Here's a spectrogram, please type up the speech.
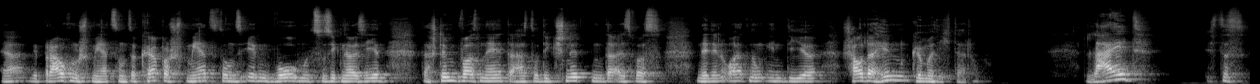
Ja, wir brauchen Schmerz. Unser Körper schmerzt uns irgendwo, um uns zu signalisieren, da stimmt was nicht, da hast du dich geschnitten, da ist was nicht in Ordnung in dir. Schau dahin, kümmere dich darum. Leid ist das,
